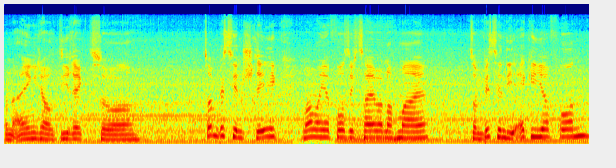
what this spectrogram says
Und eigentlich auch direkt so, so ein bisschen schräg. Machen wir hier vorsichtshalber nochmal so ein bisschen die Ecke hier vorn.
